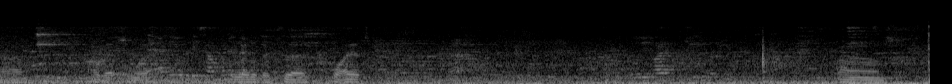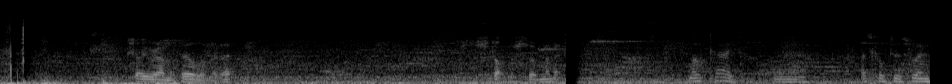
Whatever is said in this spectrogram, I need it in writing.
Um, I'll get somewhere a little bit uh, quiet. And show you around the building a bit. Just stop for a minute. Okay, uh, let's go to the swimming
